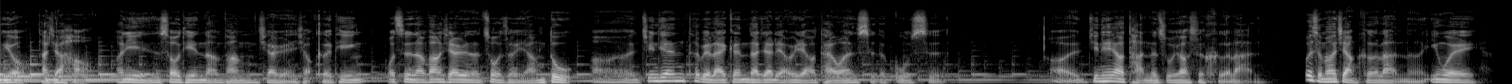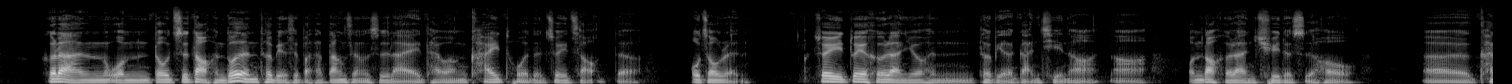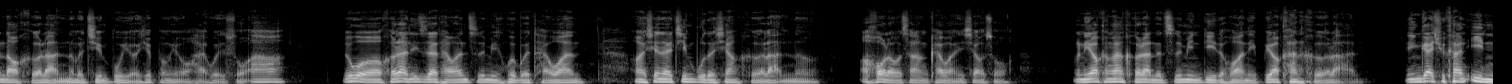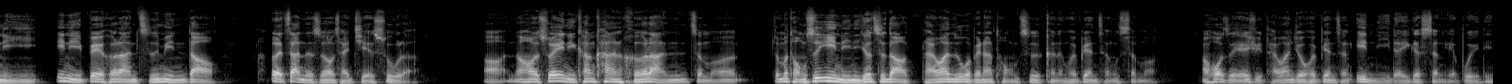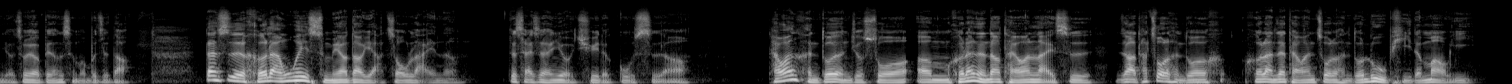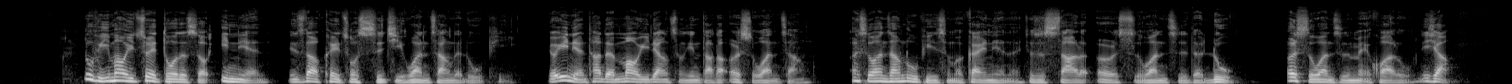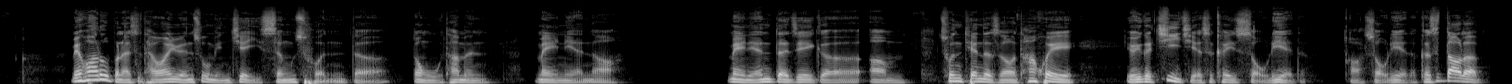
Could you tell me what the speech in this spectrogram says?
朋友，大家好，欢迎收听南方家园小客厅，我是南方家园的作者杨渡。呃，今天特别来跟大家聊一聊台湾史的故事。呃，今天要谈的主要是荷兰。为什么要讲荷兰呢？因为荷兰我们都知道，很多人特别是把它当成是来台湾开拓的最早的欧洲人，所以对荷兰有很特别的感情啊啊！我们到荷兰去的时候。呃，看到荷兰那么进步，有一些朋友还会说啊，如果荷兰一直在台湾殖民，会不会台湾啊现在进步的像荷兰呢？啊，后来我常常开玩笑说，你要看看荷兰的殖民地的话，你不要看荷兰，你应该去看印尼。印尼被荷兰殖民到二战的时候才结束了啊，然后所以你看看荷兰怎么怎么统治印尼，你就知道台湾如果被他统治，可能会变成什么。啊，或者也许台湾就会变成印尼的一个省，也不一定。有时候要变成什么不知道。但是荷兰为什么要到亚洲来呢？这才是很有趣的故事啊！台湾很多人就说，嗯，荷兰人到台湾来是，你知道，他做了很多荷荷兰在台湾做了很多鹿皮的贸易。鹿皮贸易最多的时候，一年你知道可以做十几万张的鹿皮。有一年，它的贸易量曾经达到二十万张。二十万张鹿皮什么概念呢？就是杀了二十万只的鹿，二十万只梅花鹿。你想，梅花鹿本来是台湾原住民借以生存的动物，他们每年啊、哦，每年的这个嗯春天的时候，它会有一个季节是可以狩猎的啊、哦，狩猎的。可是到了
